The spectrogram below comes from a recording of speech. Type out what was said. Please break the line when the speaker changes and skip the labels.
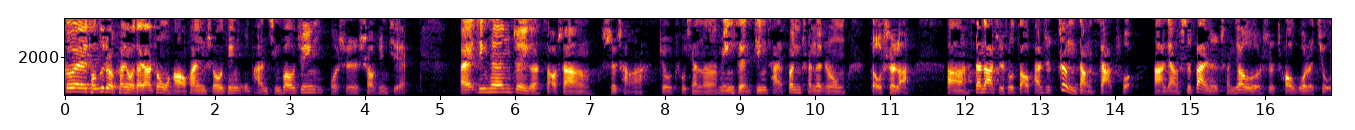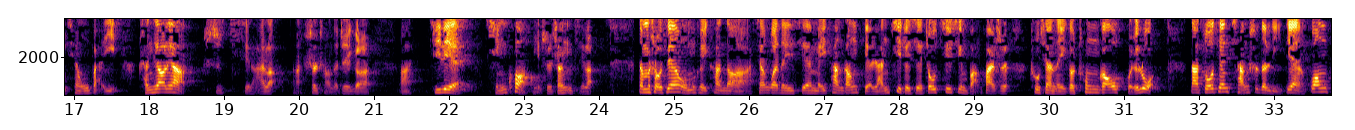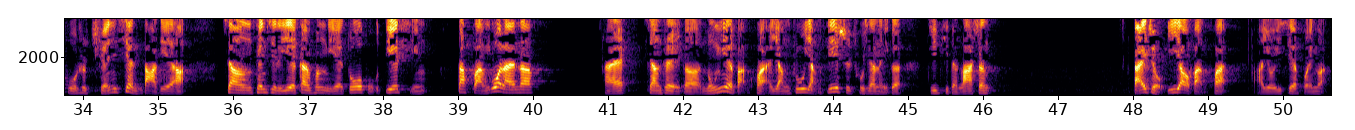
各位投资者朋友，大家中午好，欢迎收听午盘情报君，我是邵军杰。哎，今天这个早上市场啊，就出现了明显精彩纷呈的这种走势了啊！三大指数早盘是震荡下挫啊，两市半日成交额是超过了九千五百亿，成交量是起来了啊，市场的这个啊激烈情况也是升级了。那么首先我们可以看到啊，相关的一些煤炭、钢铁、燃气这些周期性板块是出现了一个冲高回落。那昨天强势的锂电、光伏是全线大跌啊，像天齐锂业、赣锋锂业多股跌停。那反过来呢，哎，像这个农业板块、养猪养鸡是出现了一个集体的拉升。白酒、医药板块啊有一些回暖。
